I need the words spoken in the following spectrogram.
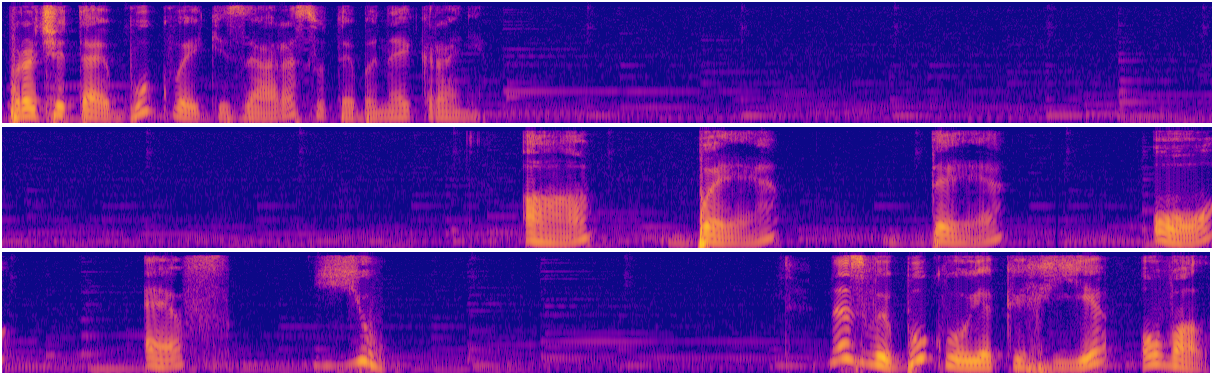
Прочитай букви, які зараз у тебе на екрані. А, Б, Д, О, Ф, Ю. Назви букви, у яких є овал.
